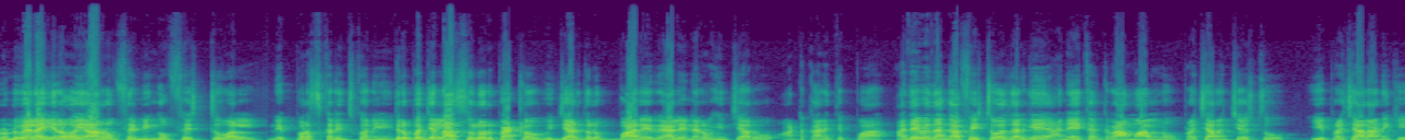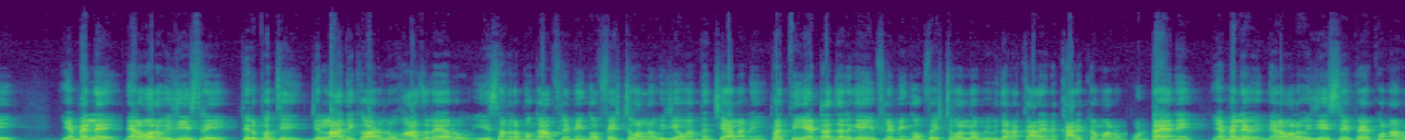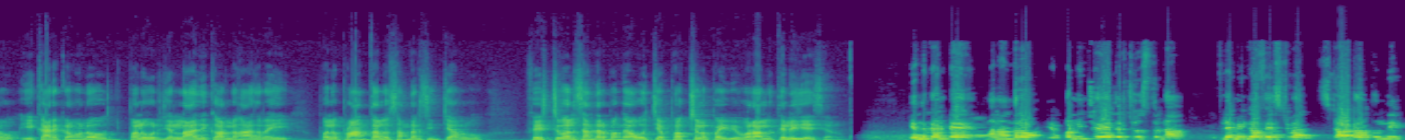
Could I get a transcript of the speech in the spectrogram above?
రెండు వేల ఇరవై ఆరు ఫ్లెమింగో ఫెస్టివల్ని పురస్కరించుకొని తిరుపతి జిల్లా సులూరుపేటలో విద్యార్థులు భారీ ర్యాలీ నిర్వహించారు. అటకాని తిప్ప. అదేవిధంగా ఫెస్టివల్ జరిగే అనేక గ్రామాలను ప్రచారం చేస్తూ ఈ ప్రచారానికి ఎమ్మెల్యే నెలవల విజయశ్రీ తిరుపతి జిల్లా అధికారులు హాజరయ్యారు. ఈ సందర్భంగా ఫ్లెమింగో ఫెస్టివల్ను విజయవంతం చేయాలని ప్రతి ఏటా జరిగే ఈ ఫ్లెమింగో ఫెస్టివల్లో వివిధ రకాలైన కార్యక్రమాలు ఉంటాయని ఎమ్మెల్యే నెలవల విజయశ్రీ పేర్కొన్నారు. ఈ కార్యక్రమంలో పలువురు జిల్లా అధికారులు హాజరై పలు ప్రాంతాలు సందర్శించారు. ఫెస్టివల్ సందర్భంగా వచ్చే పక్షులపై వివరాలు తెలియజేశారు. ఎందుకంటే మనందరం ఎప్పటి నుంచో ఎదురు చూస్తున్న ఫ్లెమింగో ఫెస్టివల్ స్టార్ట్ అవుతుంది.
